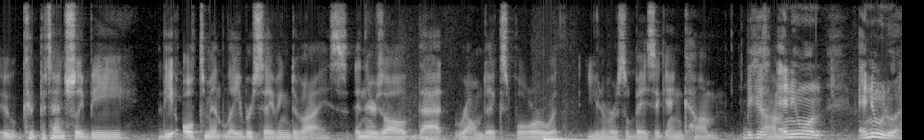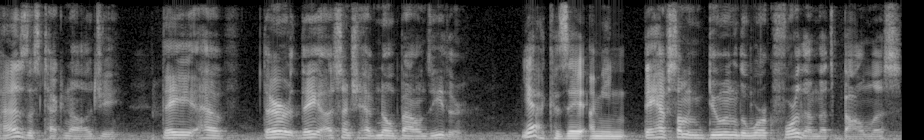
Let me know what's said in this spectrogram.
it could potentially be the ultimate labor saving device. And there's all that realm to explore with universal basic income. Because Um, anyone anyone who has this technology, they have they're they essentially have no bounds either. Yeah, because they, I mean, They have something doing the work for them that's boundless.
